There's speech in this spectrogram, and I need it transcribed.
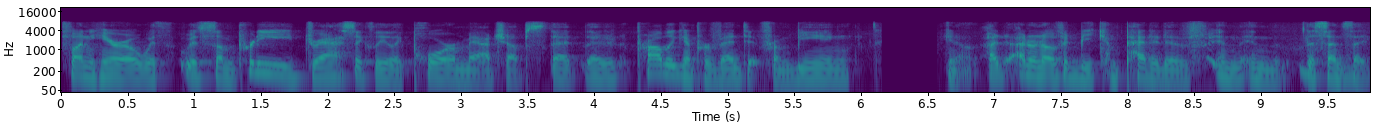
fun hero with with some pretty drastically like poor matchups that that probably can prevent it from being you know, I, I don't know if it'd be competitive in in the sense that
